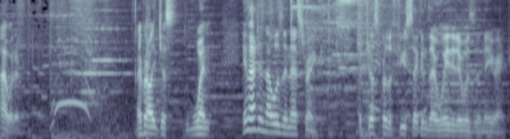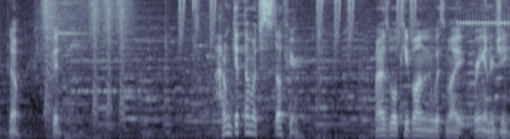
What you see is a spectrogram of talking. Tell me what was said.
Ah, whatever. I probably just went... Imagine that was an S rank. But just for the few seconds I waited, it was an A rank. No. Good. I don't get that much stuff here. Might as well keep on with my ring energy.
